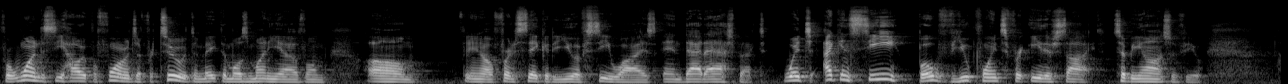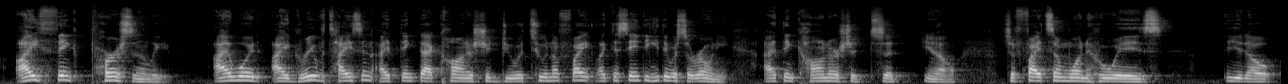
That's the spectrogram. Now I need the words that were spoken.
for one to see how he performs, and for two to make the most money out of him. Um, you know, for the sake of the UFC wise and that aspect, which I can see both viewpoints for either side. To be honest with you, I think personally I would I agree with Tyson. I think that Conor should do a tuna fight, like the same thing he did with Cerrone. I think Conor should should you know should fight someone who is you know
